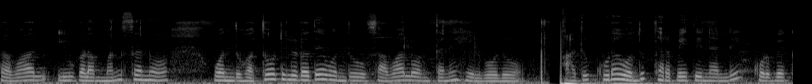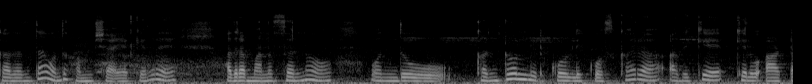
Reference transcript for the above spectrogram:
ಸವಾಲು, ಇವುಗಳ ಮನಸ್ಸನ್ನು ಒಂದು ಹತೋಟಿಲಿಡೋದೇ ಒಂದು ಸವಾಲು ಅಂತಲೇ ಹೇಳ್ಬೋದು. ಅದು ಕೂಡ ಒಂದು ತರಬೇತಿನಲ್ಲಿ ಕೊಡಬೇಕಾದಂಥ ಒಂದು ಅಂಶ. ಯಾಕೆಂದರೆ ಅದರ ಮನಸ್ಸನ್ನು ಒಂದು ಕಂಟ್ರೋಲ್ ಇಟ್ಕೊಳ್ಳಿಕ್ಕೋಸ್ಕರ ಅದಕ್ಕೆ ಕೆಲವು ಆಟ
